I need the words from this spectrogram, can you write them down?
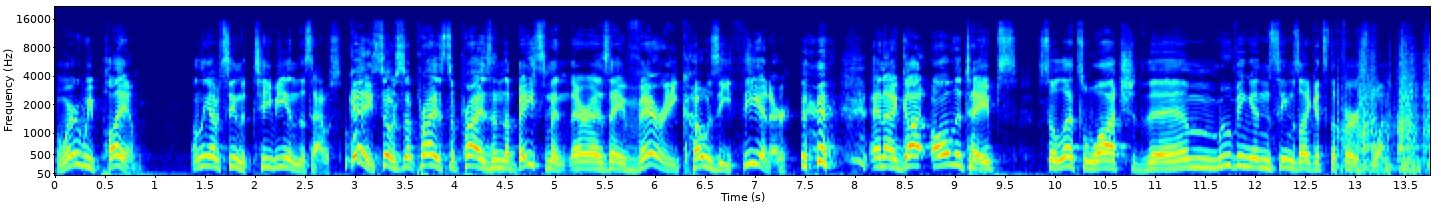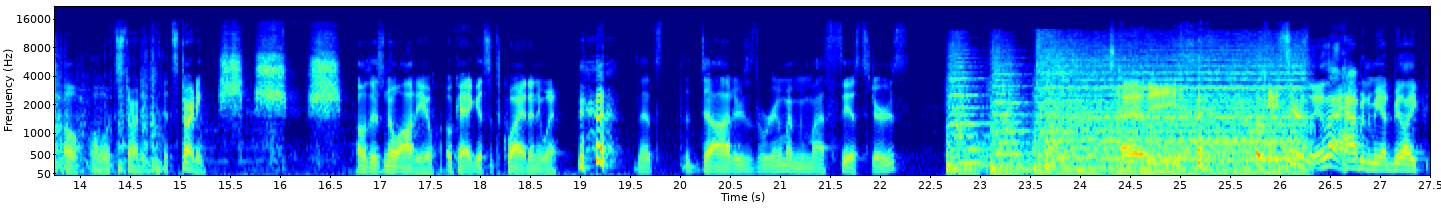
And where do we play them? I don't think I've seen a TV in this house. Okay, so surprise, surprise, in the basement there is a very cozy theater. and I got all the tapes, so let's watch them. Moving in seems like it's the first one. Oh, oh, it's starting, it's starting. Shh, shh, shh. Oh, there's no audio. Okay, I guess it's quiet anyway. That's the daughter's room, I mean my sister's. Teddy. okay, seriously, if that happened to me, I'd be like,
